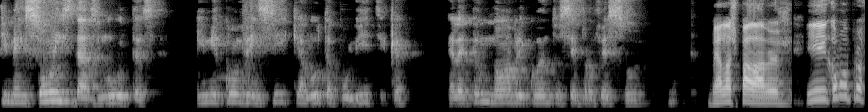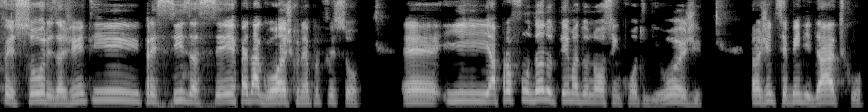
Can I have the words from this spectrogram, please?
dimensões das lutas e me convenci que a luta política ela é tão nobre quanto ser professor. Belas palavras. E como professores, a gente precisa ser pedagógico, né, professor? É, e aprofundando o tema do nosso encontro de hoje, para a gente ser bem didático,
